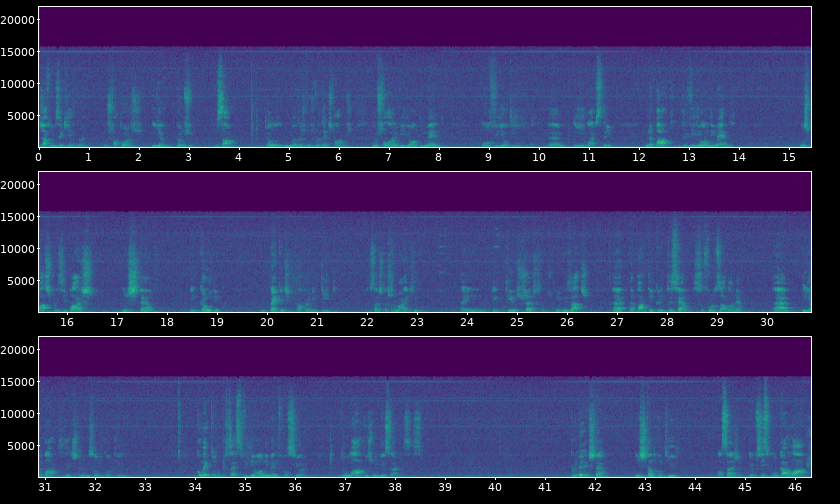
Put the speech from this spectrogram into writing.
Já vimos aquilo, é? os fatores, e vamos começar pela uma das duas vertentes, falamos, vamos falar em vídeo on demand ou VOD um, e live stream. Na parte de vídeo on demand, os passos principais em gestão, encoding, o packaging propriamente dito, ou seja, transformar aquilo em, em pequenos fecheiros que são disponibilizados, uh, a parte de encriptação, se for usado ou não, uh, e a parte de distribuição do conteúdo. Como é que todo o processo de video on demand funciona? Do lado dos media services. Primeira questão, ingestão de conteúdo. Ou seja, eu preciso colocar lá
